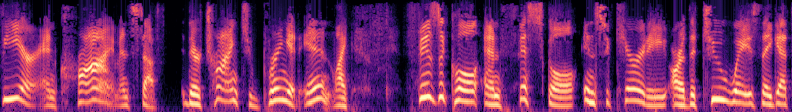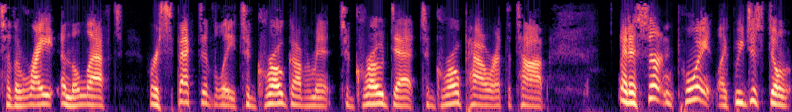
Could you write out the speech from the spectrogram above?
fear and crime and stuff. They're trying to bring it in. Like physical and fiscal insecurity are the two ways they get to the right and the left, respectively, to grow government, to grow debt, to grow power at the top. At a certain point, like we just don't,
